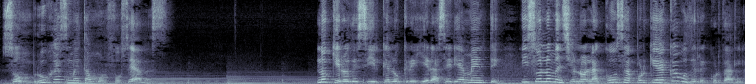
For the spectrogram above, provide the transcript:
son brujas metamorfoseadas. No quiero decir que lo creyera seriamente, y solo mencionó la cosa porque acabo de recordarla.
